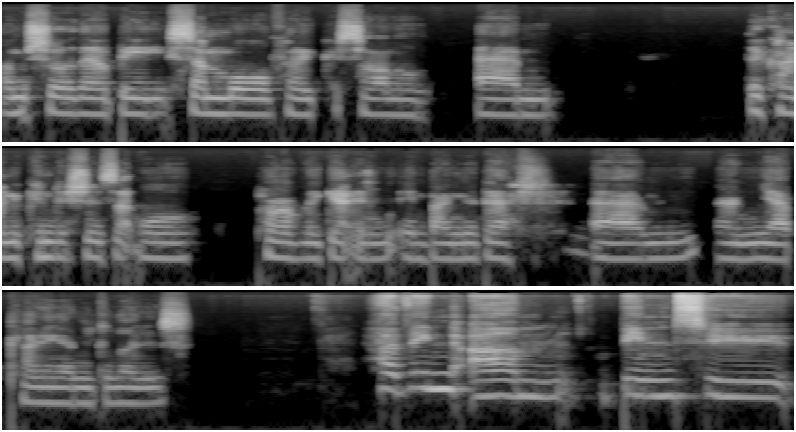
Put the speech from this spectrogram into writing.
I'm sure there'll be some more focus on um, the kind of conditions that we'll probably get in, in Bangladesh um, and yeah, playing under those. Having um, been to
